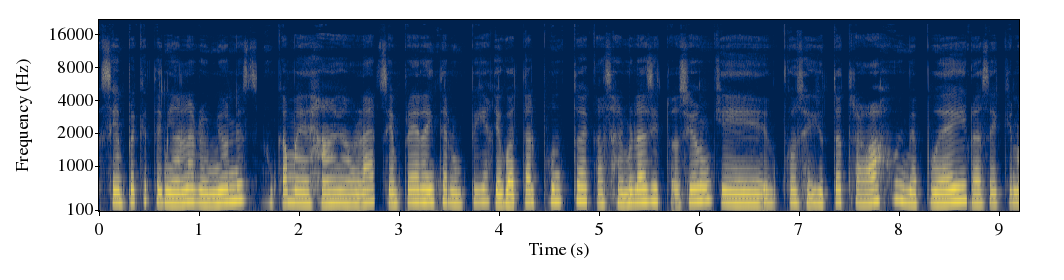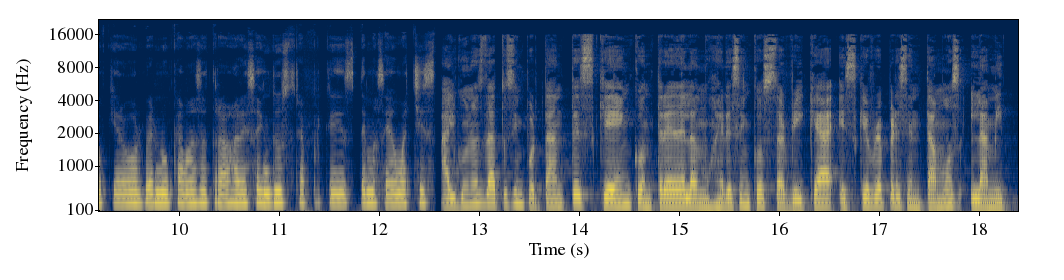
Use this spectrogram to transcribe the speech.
siempre que tenían las reuniones nunca me dejaban hablar, siempre era interrumpida. Llegó a tal punto de cansarme la situación que conseguí otro trabajo y me pude ir. Ahora sé que no quiero volver nunca más a trabajar esa industria porque es demasiado machista. Algunos datos importantes que encontré de las mujeres en Costa Rica es que representamos la mitad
